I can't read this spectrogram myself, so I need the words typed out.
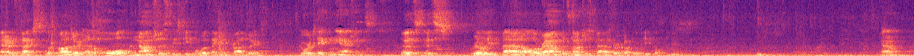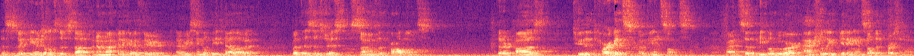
And it affects the project as a whole, and not just these people within the project who are taking the actions. It's, it's really bad all around. It's not just bad for a couple of people. Now, this is a huge list of stuff, and I'm not going to go through every single detail of it, but this is just some of the problems that are caused to the targets of the insults. Right? So the people who are actually getting insulted personally.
